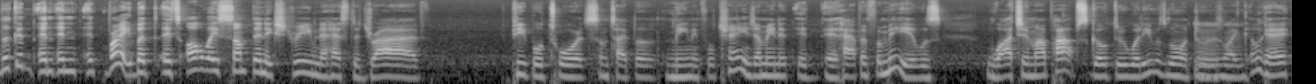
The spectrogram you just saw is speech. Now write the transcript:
look at and, and and right, but it's always something extreme that has to drive people towards some type of meaningful change. I mean, it it, it happened for me. It was watching my pops go through what he was going through. It's mm-hmm. like, okay,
